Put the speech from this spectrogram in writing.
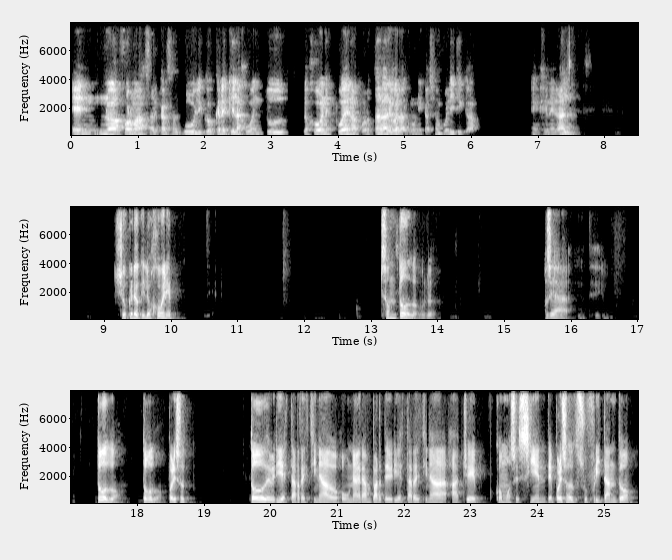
en nuevas formas de acercarse al público, ¿crees que la juventud, los jóvenes pueden aportar algo a la comunicación política en general? Yo creo que los jóvenes son todo, bro. O sea, todo, todo. Por eso todo debería estar destinado, o una gran parte debería estar destinada a, che, cómo se siente. Por eso sufrí tanto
